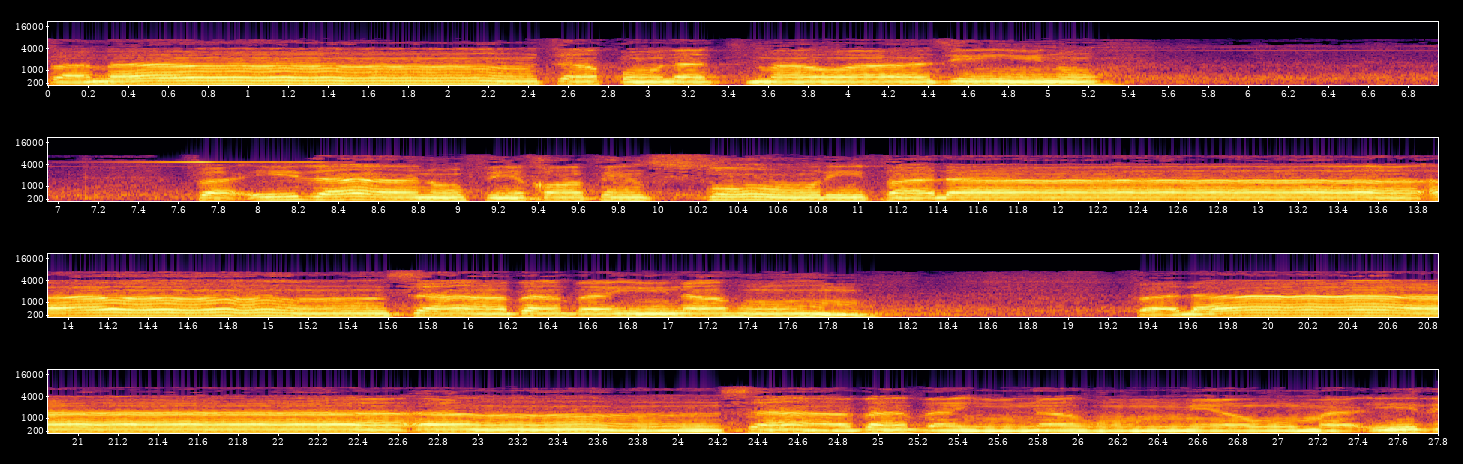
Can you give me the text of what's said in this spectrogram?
فمن ثقلت موازينه فإذا نفخ في الصور فلا أنساب بينهم فلا أنساب بينهم يومئذ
